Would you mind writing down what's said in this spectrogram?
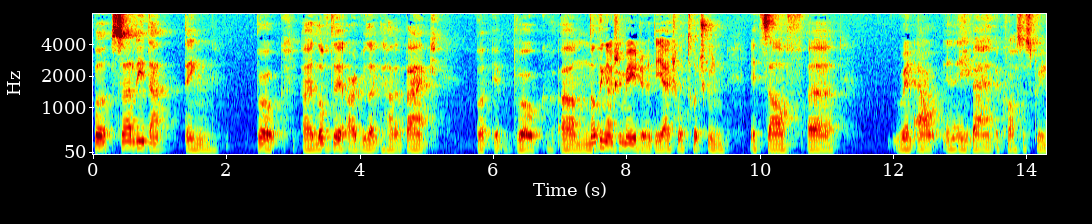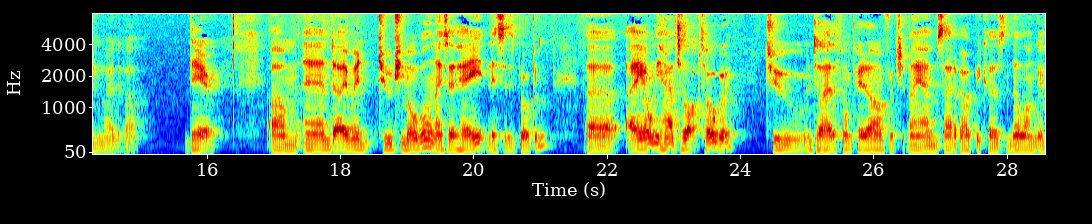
But sadly, that thing broke. I loved it, I'd really like to have it back, but it broke. Um, nothing actually major, the actual touchscreen itself uh, went out in a band across the screen right about there. Um, and I went to T-Mobile and I said, "Hey, this is broken." Uh, I only had till October to until I had the phone paid off, which I am sad about because no longer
